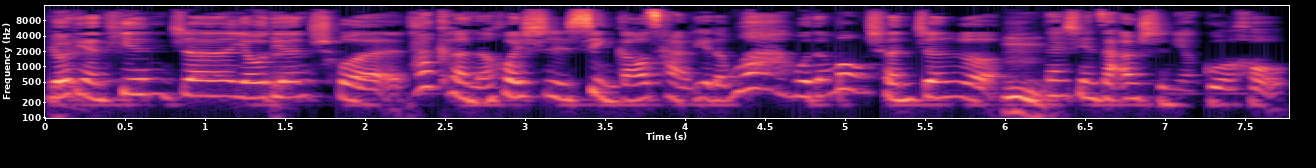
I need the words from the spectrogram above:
有点天真，有点蠢，他可能会是兴高采烈的，哇，我的梦成真了。嗯，但现在二十年过后，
